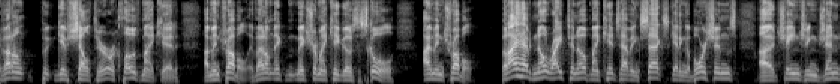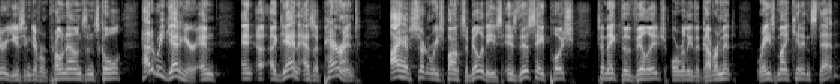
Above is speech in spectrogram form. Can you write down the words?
If I don't put, give shelter or clothe my kid, I'm in trouble. If I don't make make sure my kid goes to school, I'm in trouble. But I have no right to know if my kid's having sex, getting abortions, uh, changing gender, using different pronouns in school. How did we get here? And and uh, again, as a parent, I have certain responsibilities. Is this a push to make the village or really the government raise my kid instead?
